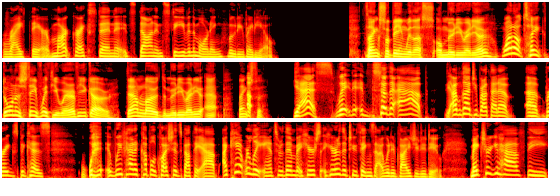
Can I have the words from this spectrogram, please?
right there. Mark grexton it's Dawn and steve in the morning moody radio Thanks for being with us on Moody Radio. Why not take Dawn and Steve with you wherever you go? Download the Moody Radio app. Thanks uh, for. Yes. Wait, so the app, I'm glad you brought that up, uh, Briggs, because we've had a couple of questions about the app. I can't really answer them, but here's here are the two things I would advise you to do. Make sure you have the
